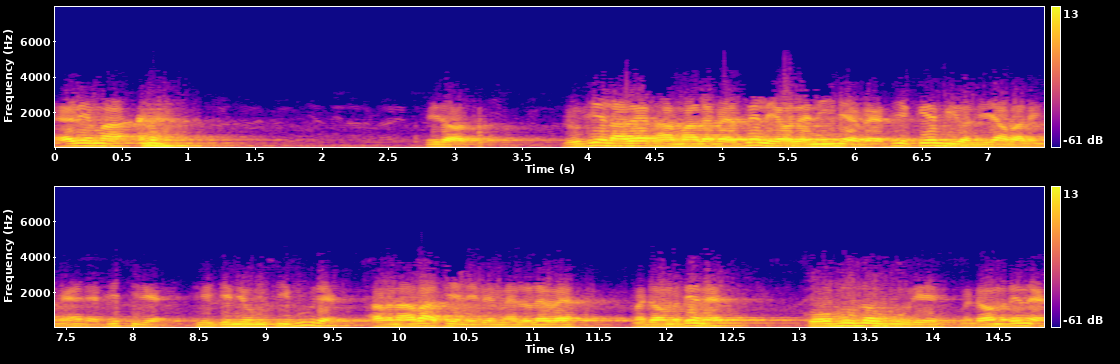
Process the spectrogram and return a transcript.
အဲဒီမှာပြီးတော့လူပြည့်လာတဲ့အခါမှာလည်းပဲသင်လျော်တဲ့နည်းနဲ့ပဲပြည့်ကင်းပြီးတော့နေရပါလိမ့်မယ်တဲ့ပြည့်ရှိတဲ့နေခြင်းမျိုးမရှိဘူးတဲ့သာသနာ့ဘဖြစ်နေပေမဲ့လို့လည်းပဲမတော်မသင့်တဲ့ကိုမှုနှုတ်မှုတွေမတော်မသင့်တဲ့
